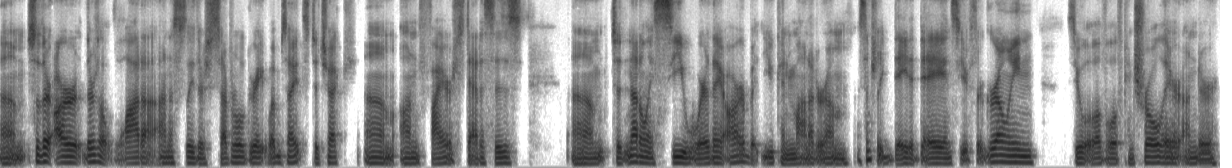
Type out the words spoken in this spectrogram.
Um, so there are there's a lot of honestly there's several great websites to check um, on fire statuses um, to not only see where they are, but you can monitor them essentially day to day and see if they're growing, see what level of control they are under,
